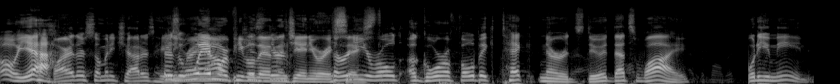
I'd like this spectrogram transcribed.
Oh yeah. Why are there so many chatters hating There's right way now? more people Because there than January 6th. 30-year-old agoraphobic tech nerds, dude. That's why. What do you mean?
